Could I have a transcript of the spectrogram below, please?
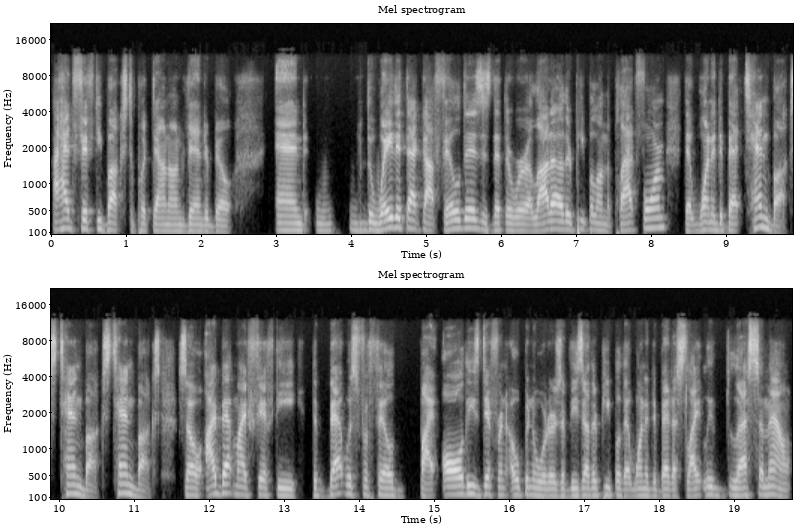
I had 50 bucks to put down on Vanderbilt. And the way that that got filled is is that there were a lot of other people on the platform that wanted to bet 10 bucks 10 bucks 10 bucks. So i bet my 50 the bet was fulfilled by all these different open orders of these other people that wanted to bet a slightly less amount.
